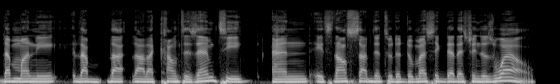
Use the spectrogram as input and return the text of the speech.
the money, that, that, that account is empty and it's now subject to the domestic debt exchange as well.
